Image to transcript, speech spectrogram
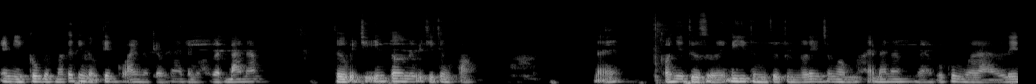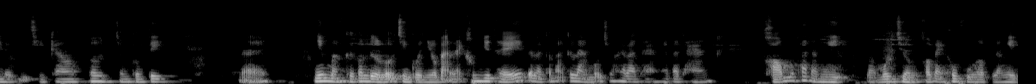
em nhìn công việc marketing đầu tiên của anh nó kéo dài tầm gần 3 năm. Từ vị trí intern đến vị trí trưởng phòng. Đấy có như từ dưới, đi từng, từ từng lên trong vòng hai, ba năm và cuối cùng là lên được vị trí cao hơn trong công ty. Đấy. Nhưng mà cái con đường lộ trình của nhiều bạn lại không như thế, tức là các bạn cứ làm mỗi chỗ hai, ba tháng, hai, ba tháng. Khó mà phát là nghỉ và môi trường có vẻ không phù hợp là nghỉ.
